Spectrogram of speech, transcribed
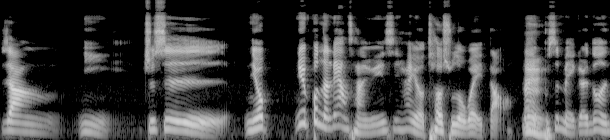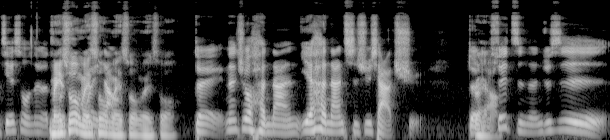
让你就是你又因为不能量产的原因是因为它有特殊的味道，嗯、那也不是每个人都能接受那个特殊的味道。没错，没错，没错，没错。对，那就很难，也很难持续下去。对，对啊、所以只能就是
